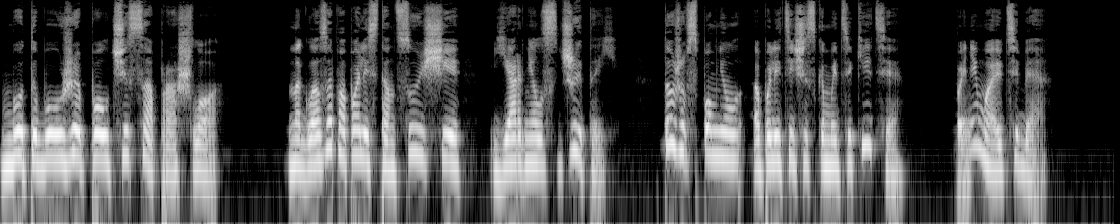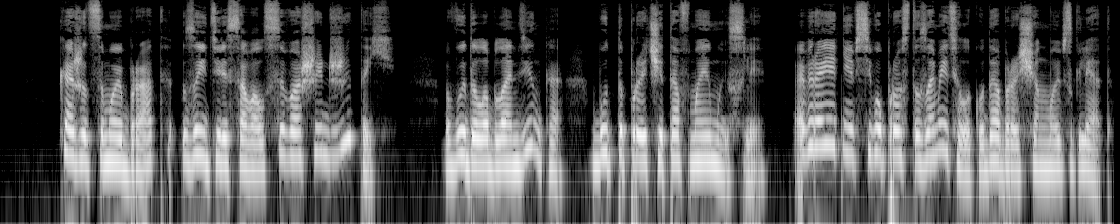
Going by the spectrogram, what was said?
будто бы уже полчаса прошло. На глаза попались танцующие Ярнил с Джитой. Тоже вспомнил о политическом этикете? Понимаю тебя. Кажется, мой брат заинтересовался вашей Джитой. Выдала блондинка, будто прочитав мои мысли, а вероятнее всего просто заметила, куда обращен мой взгляд.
